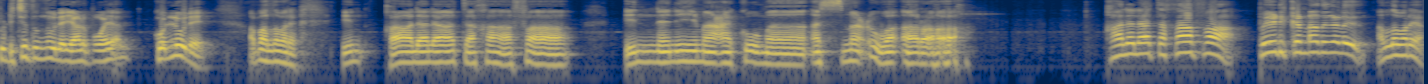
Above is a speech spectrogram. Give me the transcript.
പിടിച്ചു തിന്നൂലേ ഇയാൾ പോയാൽ? കൊല്ലൂലേ? അപ്പോൾ അല്ല പറയാം ഇൻ ഖാലല തഹാഫ ഇന്നനി മഅകുമാ അസ്മഉ വ അറാ. ഖാലല തഹാഫ പേടിക്കണ്ട നിങ്ങൾ. അല്ല പറയാ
